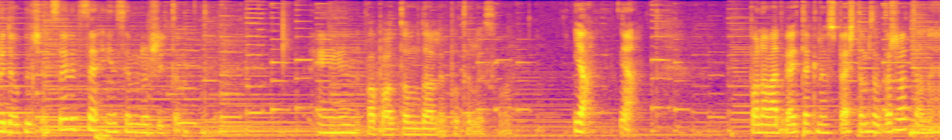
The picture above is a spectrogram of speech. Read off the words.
pride v pljučne celice in se množi tam. In Pa tam dalje po telesu. ne. ja, ja. Ponavadi ga itak ne uspeš tam zadržati, ne?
